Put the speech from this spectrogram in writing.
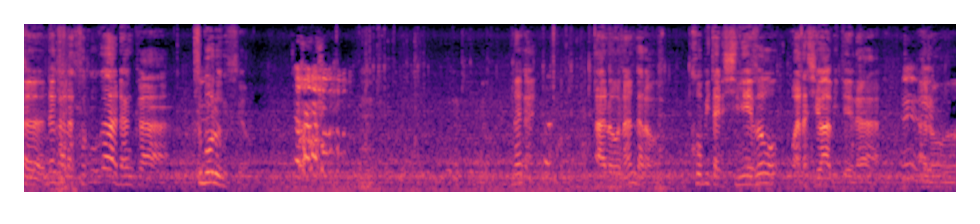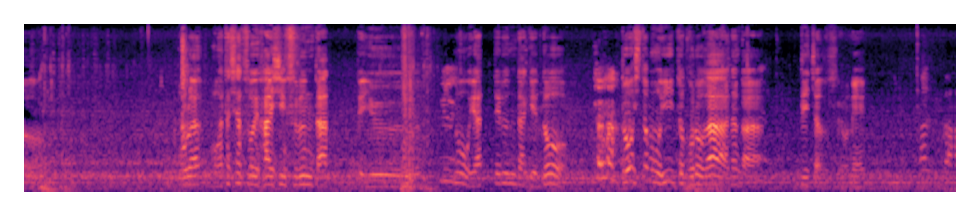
うん、だからそこがなんか、つぼるんですよ。なんか、あの、なんだろう、こびたりしねえぞ、私は、みたいな。あの、俺は、私はそういう配信するんだっていうのをやってるんだけど、どうしてもいいところが、なんか、出ちゃうんですよね。マジか。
